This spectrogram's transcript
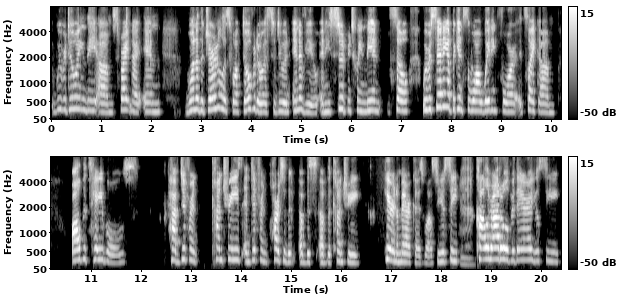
we were doing the um, Sprite Night, and one of the journalists walked over to us to do an interview, and he stood between me and so we were standing up against the wall waiting for it's like um, all the tables have different countries and different parts of the of this of the country here in America as well. So you'll see mm. Colorado over there, you'll see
